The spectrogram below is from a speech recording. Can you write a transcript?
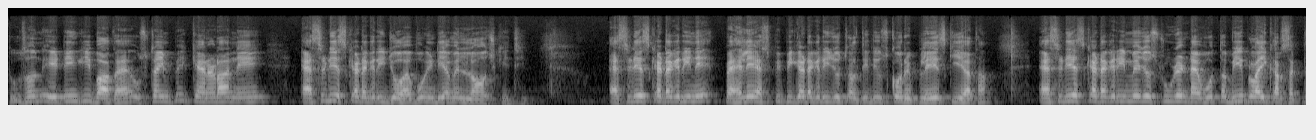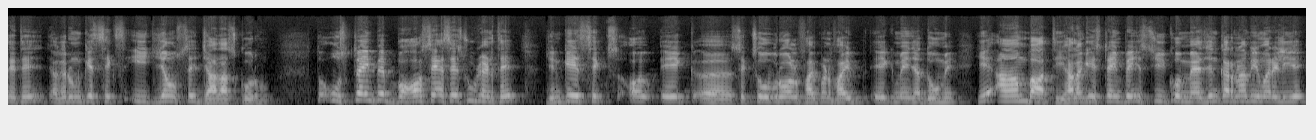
2018 की बात है, उस टाइम पे कनाडा ने एस कैटेगरी जो है वो इंडिया में लॉन्च की थी। एस कैटेगरी ने पहले एसपीपी कैटेगरी जो चलती थी, उसको रिप्लेस किया था। एस कैटेगरी में जो स्टूडेंट हैं, वो तभी अप्लाई कर सकते थे, अगर उनके सिक्स ईच या उससे ज़्यादा स्कोर हों। तो उस टाइम पे बहुत से ऐसे स्टूडेंट थे, जिनके सिक्स और एक six overall five point five एक में या दो में, ये आम बात थी। हालाँकि इस टाइम पे इस चीज़ को इमेजिन करना भी हमारे लिए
